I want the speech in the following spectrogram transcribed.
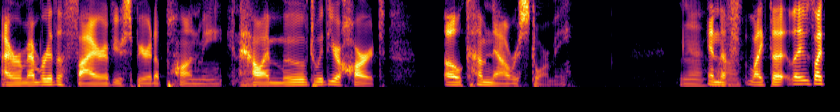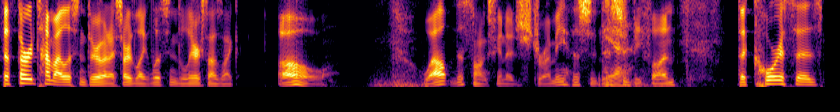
I mm-hmm. remember the fire of your spirit upon me and mm-hmm. how I moved with your heart. Oh, come now, restore me. Yeah. And the wow. like the it was like the third time I listened through it, I started like listening to the lyrics. I was like, oh, well, this song's gonna destroy me. This should this Yeah. should be fun. The chorus says,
